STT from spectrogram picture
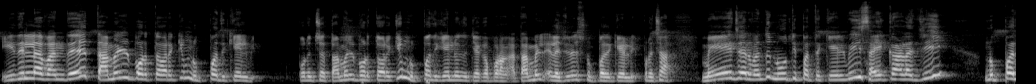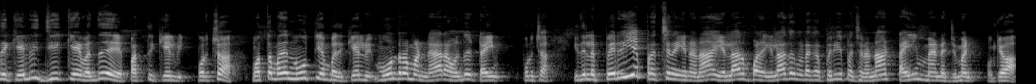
இதில் வந்து தமிழ் பொறுத்த வரைக்கும் முப்பது கேள்வி. புரிஞ்சா? தமிழ் பொறுத்த வரைக்கும் முப்பது கேள்வி வந்து கேட்க போகிறாங்க தமிழ் எலிஜிபிலிட்டி முப்பது கேள்வி. புரிஞ்சா? மேஜர் வந்து நூற்றி பத்து கேள்வி சைக்காலஜி முப்பது கேள்வி ஜிகே வந்து பத்து கேள்வி. புரிச்சா மொத்தம் வந்து நூற்றி ஐம்பது கேள்வி. மூன்றரை மணி நேரம் வந்து டைம் புரிச்சா இதில் பெரிய பிரச்சனை என்னென்னா எல்லாரும் ப- எல்லாத்துக்கும் நடக்கிற பெரிய பிரச்சனைனா டைம் மேனேஜ்மெண்ட் ஓகேவா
